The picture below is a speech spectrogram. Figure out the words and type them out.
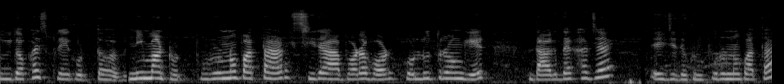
দুই দফায় স্প্রে করতে হবে। নিমাটোড, পুরনো পাতার শিরা বরাবর হলুদ রঙের দাগ দেখা যায়। এই যে দেখুন, পুরনো পাতা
